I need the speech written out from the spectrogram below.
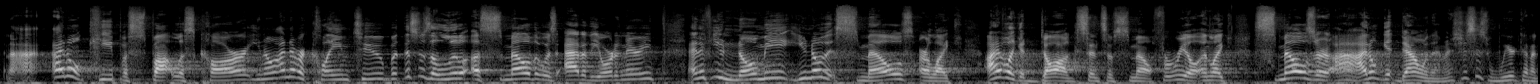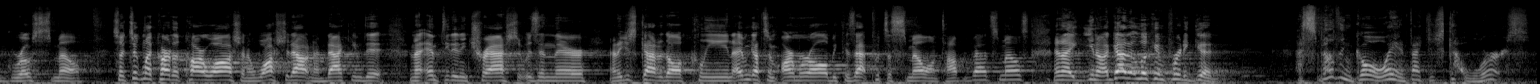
and I, I, don't keep a spotless car, you know, I never claim to, but this was a little, a smell that was out of the ordinary. And if you know me, you know that smells are like, I have like a dog sense of smell, for real. And like, smells are, ah, I don't get down with them. It's just this weird kind of gross smell. So I took my car to the car wash and I washed it out and I vacuumed it and I emptied any trash that was in there and I just got it all clean. I even got some Armor All because that puts a smell on top of bad smells. And I, you know, I got it looking pretty good. That smell didn't go away. In fact, it just got worse.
